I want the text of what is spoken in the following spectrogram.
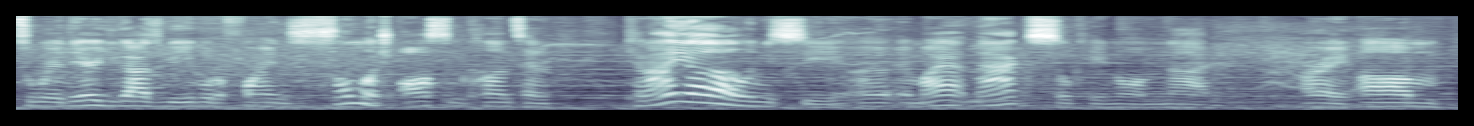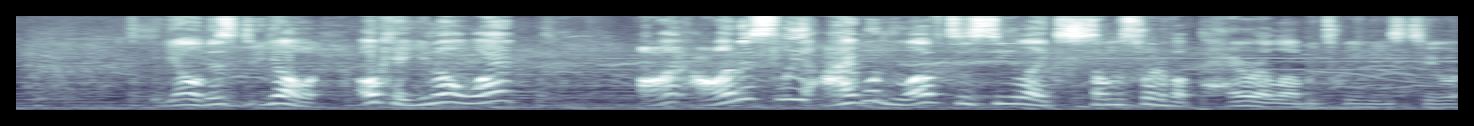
to where there you guys will be able to find so much awesome content. Can I, uh, let me see, uh, am I at max? Okay, no, I'm not. Alright, um, yo, this, yo, okay, you know what? honestly, I would love to see like some sort of a parallel between these two.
